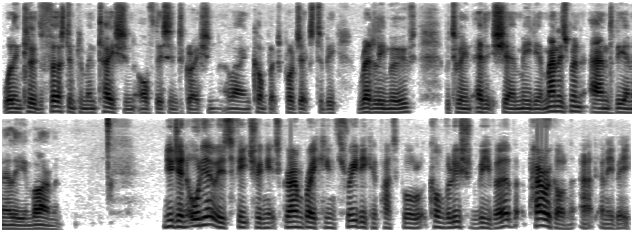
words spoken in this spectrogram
will include the first implementation of this integration, allowing complex projects to be readily moved between EditShare Media Management and the NLE environment. NUGEN Audio is featuring its groundbreaking 3D compatible convolution reverb Paragon at NAB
